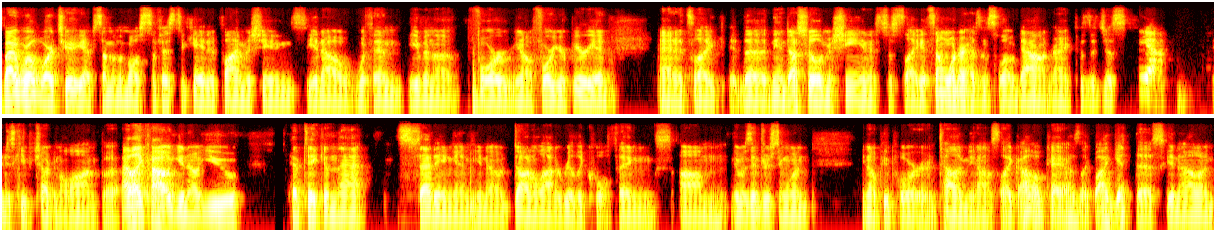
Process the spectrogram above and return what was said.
by World War II, you have some of the most sophisticated flying machines, you know, within even a four, you know, four year period. And it's like the the industrial machine, it's just like it's no wonder it hasn't slowed down, right? Because it just yeah, it just keeps chugging along. But I like how you know you have taken that setting and you know done a lot of really cool things. Um, it was interesting when you know people were telling me, I was like, oh okay, I was like, well, I get this, you know, and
